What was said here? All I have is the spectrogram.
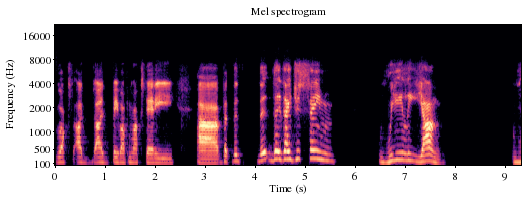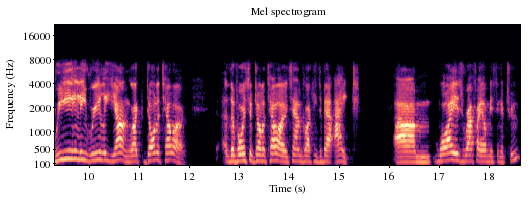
rocks. I, I Bebop and Rocksteady, uh, but the, the they they just seem really young, really, really young. Like Donatello, uh, the voice of Donatello sounds like he's about eight. Um, why is Raphael missing a tooth?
